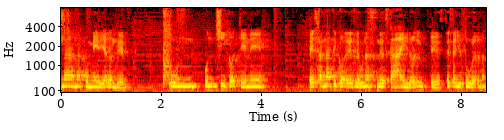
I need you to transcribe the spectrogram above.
una, una comedia donde un, un chico tiene es fanático de una de esta idol, de esta youtuber, ¿no?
